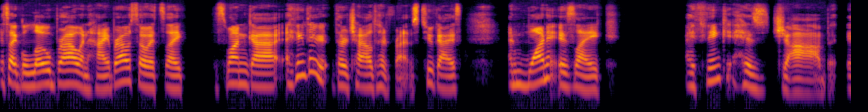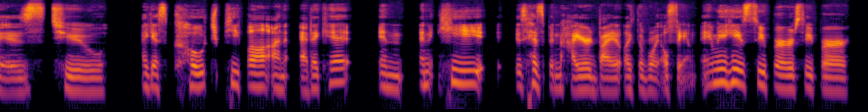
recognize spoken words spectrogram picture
it's like lowbrow and highbrow. So it's like this one guy, I think they're they're childhood friends, two guys. And one is like I think his job is to I guess coach people on etiquette and and he is has been hired by like the royal family. I mean, he's super super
